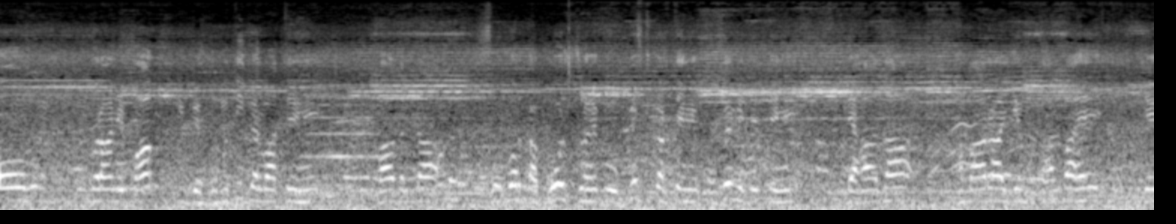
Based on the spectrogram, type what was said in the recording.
और कुरान पाक की बेहरमती करवाते हैं। बाद सुअर का गोश्त जो है वो गिफ्ट करते हैं, तोहफे में देते हैं। लिहाजा हमारा ये मुतालबा है कि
